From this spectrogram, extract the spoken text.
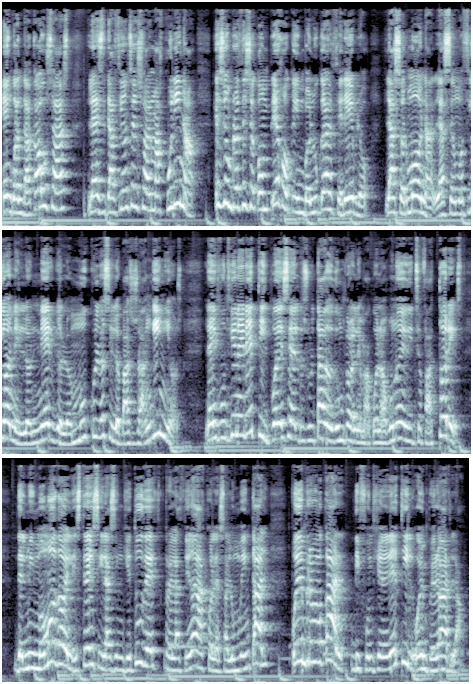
En cuanto a causas, la excitación sexual masculina es un proceso complejo que involucra al cerebro, las hormonas, las emociones, los nervios, los músculos y los vasos sanguíneos. La disfunción eréctil puede ser el resultado de un problema con alguno de dichos factores. Del mismo modo, el estrés y las inquietudes relacionadas con la salud mental pueden provocar disfunción eréctil o empeorarla.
